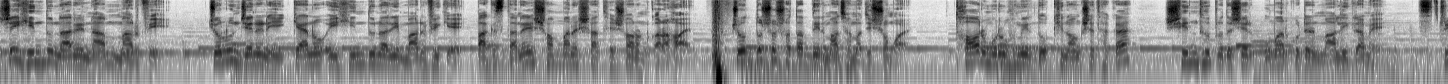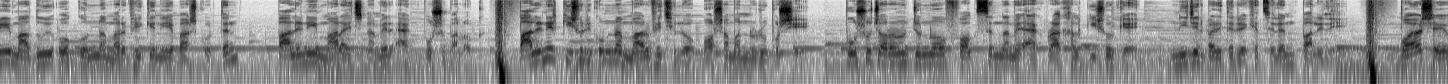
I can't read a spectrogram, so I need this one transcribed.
সেই হিন্দু নারীর নাম মারভি। চলুন জেনে নেই কেন এই হিন্দু নারী মারভিকে পাকিস্তানে সম্মানের সাথে স্মরণ করা হয়। চোদ্দশো শতাব্দীর মাঝামাঝি সময়, থর মরুভূমির দক্ষিণ অংশে থাকা সিন্ধু প্রদেশের উমারকোটের মালি গ্রামে স্ত্রী মাদুই ও কন্যা মারভিকে নিয়ে বাস করতেন পালিনী মারাইচ নামের এক পশুপালক। পালিনীর কিশোরী কন্যা মারভি ছিল অসামান্য রূপসী। পশু চড়ানোর জন্য ফক্সেন নামে এক রাখাল কিশোরকে নিজের বাড়িতে রেখেছিলেন পালিনি। বয়সে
